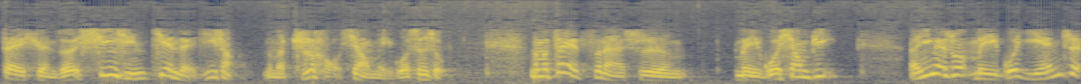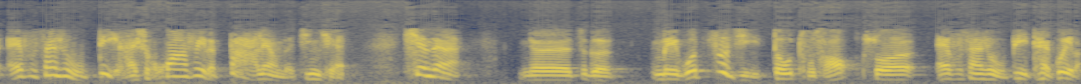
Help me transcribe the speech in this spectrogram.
在选择新型舰载机上，那么只好向美国伸手。那么再次呢，是美国相逼，呃，应该说美国研制 F 三十五 B 还是花费了大量的金钱。现在呢，呃，这个。美国自己都吐槽说 F 三十五 B 太贵了。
